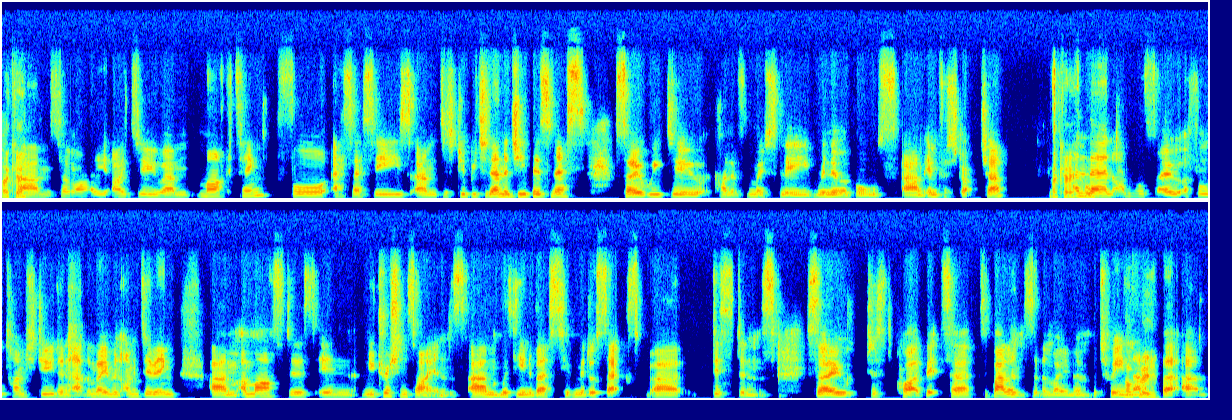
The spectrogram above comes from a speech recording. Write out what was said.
okay um, so i i do um, marketing for SSE's um, distributed energy business. So we do kind of mostly renewables um, infrastructure. Okay. And cool. then I'm also a full time student at the moment. I'm doing um, a master's in nutrition science um, with the University of Middlesex. Uh, distance. So just quite a bit to, to balance at the moment between Lovely. that but um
